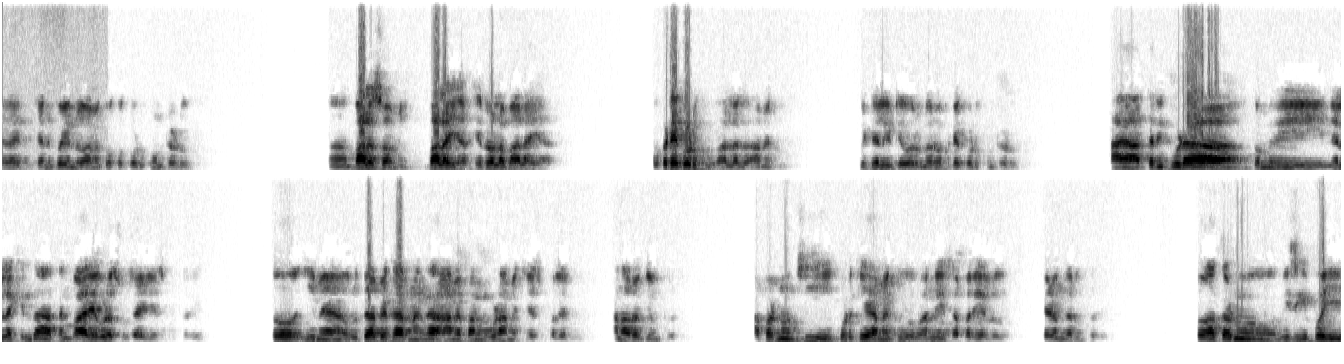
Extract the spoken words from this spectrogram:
ఏదైతే చనిపోయిందో ఆమెకు ఒక కొడుకు ఉంటాడు బాలస్వామి బాలయ్య ఎర్రోల బాలయ్య. ఒకటే కొడుకు వాళ్ళ ఆమెకు. బిడ్డలు ఇటు ఎవరు ఉన్నారో ఒకటే కొడుకుంటాడు ఆ, అతనికి కూడా తొమ్మిది నెలల కింద అతని భార్య కూడా సూసైడ్ చేసుకుంటుంది. సో ఈమె వృద్ధాప్య కారణంగా ఆమె పనులు కూడా ఆమె చేసుకోలేదు అనారోగ్యంతో. అప్పటి నుంచి కొడుకే ఆమెకు అన్ని సపర్యలు చేయడం జరుగుతుంది. సో అతను విసిగిపోయి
